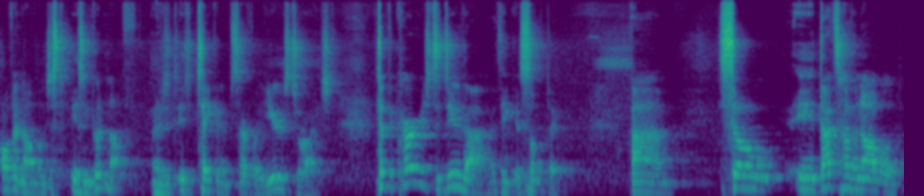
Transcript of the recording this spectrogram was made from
other novel just isn't good enough. And it, it's taken him several years to write. To have the courage to do that, I think, is something. Um, so uh, that's how the novel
